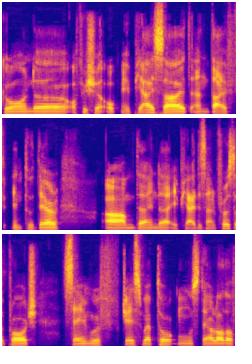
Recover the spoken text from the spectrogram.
go on the official OpenAPI site and dive into there um, the, the API design first approach. Same with JSON Web Tokens. There are a lot of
